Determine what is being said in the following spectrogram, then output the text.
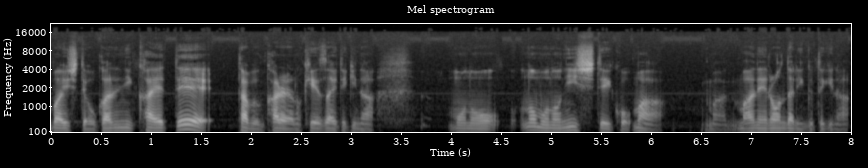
売してお金に変えて、多分彼らの経済的なもののものにしていこう。まあ、まあ、マネーロンダリング的な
